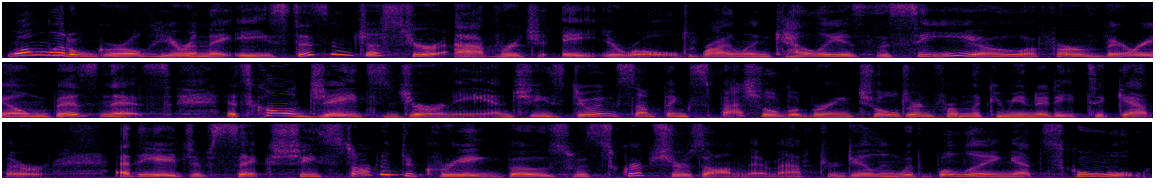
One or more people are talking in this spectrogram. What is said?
One little girl here in the East isn't just your average eight-year-old. Rylan Kelly is the CEO of her very own business. It's called Jade's Journey, and she's doing something special to bring children from the community together. At the age of six, she started to create bows with scriptures on them after dealing with bullying at school.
